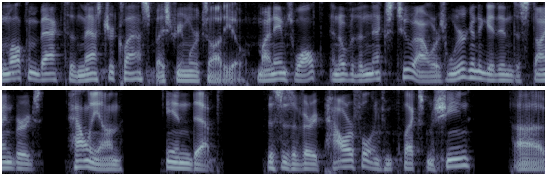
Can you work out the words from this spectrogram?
and welcome back to the Masterclass by Streamworks Audio. My name's Walt, and over the next two hours, we're going to get into Steinberg's Halion in depth. This is a very powerful and complex machine. Uh,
